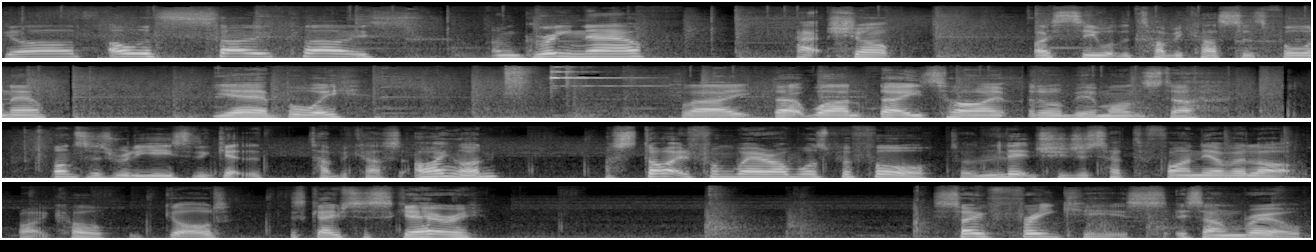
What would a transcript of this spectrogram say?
God. I was so close. I'm green now. Hat shop. I see what the tubby custard's for now. Yeah, boy. Play that one. Daytime. I don't want to be a monster. Monster's really easy to get the tubby custard. Oh, hang on. I started from where I was before. So literally just had to find the other lot. Right, cool. God, this game's so scary. So freaky. It's, it's unreal.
